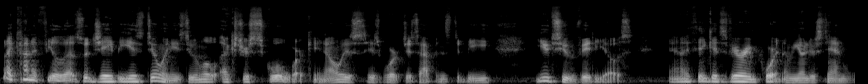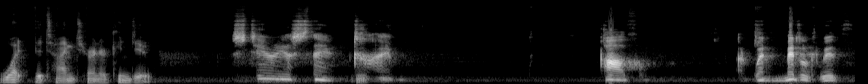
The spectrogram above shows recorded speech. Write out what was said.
But I kind of feel that's what JB is doing. He's doing a little extra schoolwork, you know. His his work just happens to be YouTube videos. And I think it's very important that we understand what the time turner can do. Mysterious thing, time. Powerful. And when meddled with,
